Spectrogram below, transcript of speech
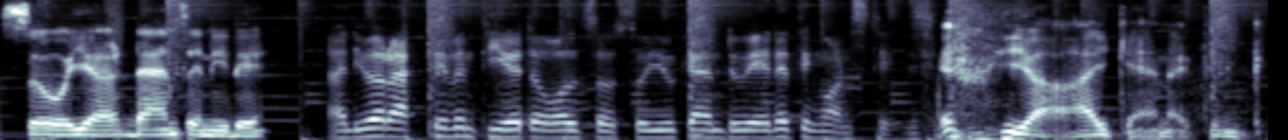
So yeah, dance any day. And you are active in theater also, so you can do anything on stage. yeah, I can. I think.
